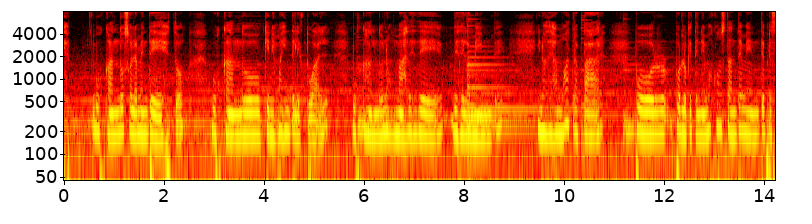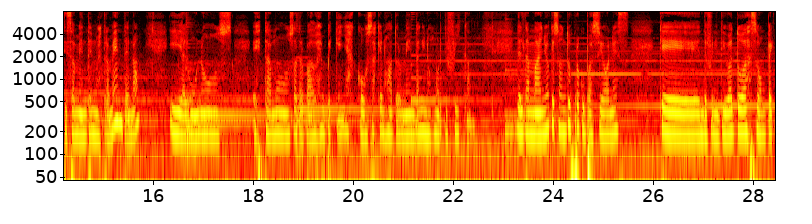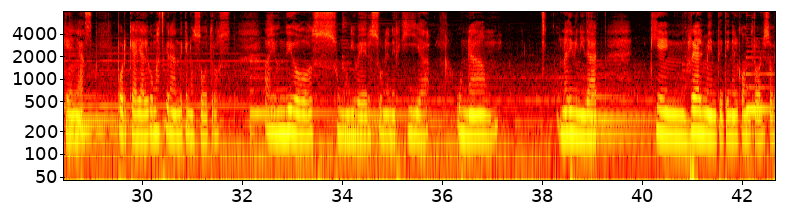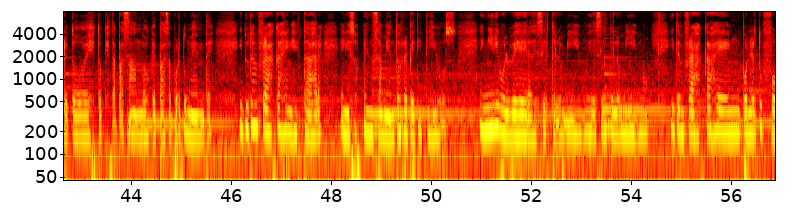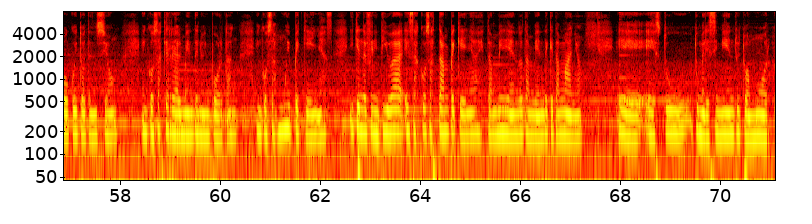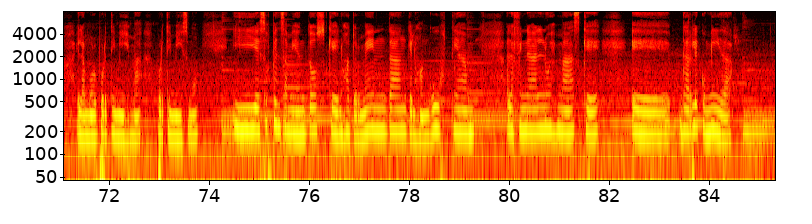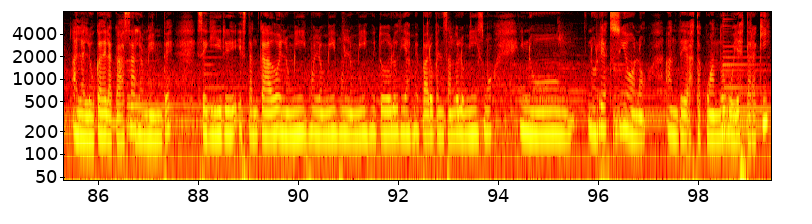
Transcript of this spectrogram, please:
buscando solamente esto, buscando quién es más intelectual, buscándonos más desde, desde la mente y nos dejamos atrapar por, por lo que tenemos constantemente precisamente en nuestra mente, ¿no? y algunos estamos atrapados en pequeñas cosas que nos atormentan y nos mortifican. Del tamaño que son tus preocupaciones, que en definitiva todas son pequeñas, porque hay algo más grande que nosotros. Hay un Dios, un universo, una energía, una, una divinidad quien realmente tiene el control sobre todo esto que está pasando, que pasa por tu mente. Y tú te enfrascas en estar en esos pensamientos repetitivos, en ir y volver a decirte lo mismo y decirte lo mismo. Y te enfrascas en poner tu foco y tu atención en cosas que realmente no importan, en cosas muy pequeñas y que en definitiva esas cosas tan pequeñas están midiendo también de qué tamaño eh, es tu, tu merecimiento y tu amor, el amor por ti misma, por ti mismo. Y esos pensamientos que nos atormentan, que nos angustian, a la final no es más que eh, darle comida a la loca de la casa, a la mente, seguir estancado en lo mismo, en lo mismo, en lo mismo, y todos los días me paro pensando lo mismo y no, no reacciono ante hasta cuándo voy a estar aquí,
